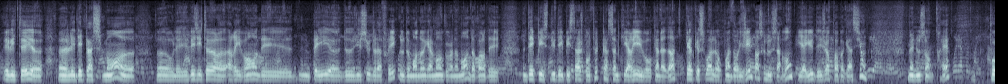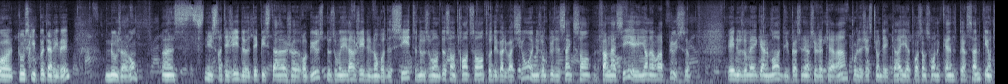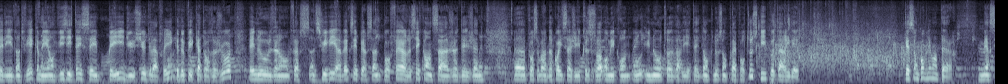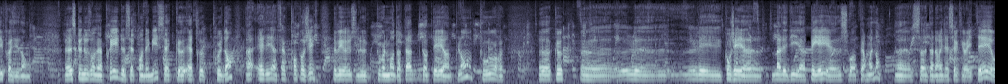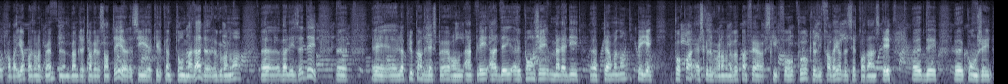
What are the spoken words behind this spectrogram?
éviter euh, euh, les déplacements euh, les visiteurs arrivant des pays du sud de l'Afrique. Nous demandons également au gouvernement d'avoir du dépistage pour toute personne qui arrive au Canada, quel que soit leur point d'origine, parce que nous savons qu'il y a eu déjà propagation. Mais nous sommes prêts pour tout ce qui peut arriver. Nous avons une stratégie de dépistage robuste. Nous avons élargi le nombre de sites. Nous avons 230 centres d'évaluation et nous avons plus de 500 pharmacies et il y en aura plus. Et nous avons également du personnel sur le terrain pour la gestion des cas. Il y a 375 personnes qui ont été identifiées comme ayant visité ces pays du sud de l'Afrique depuis 14 jours. Et nous allons faire un suivi avec ces personnes pour faire le séquençage des gènes euh, pour savoir de quoi il s'agit, que ce soit Omicron ou une autre variété. Donc, nous sommes prêts pour tout ce qui peut arriver. Question complémentaire. Merci, Président. Euh, ce que nous avons appris de cette pandémie, c'est qu'être prudent a aidé à faire propager le virus. Le gouvernement doit adopter un plan pour euh, que euh, les congés maladie payés soient permanents. ça donnerait la sécurité aux travailleurs, par exemple, Brampton, de travail de santé. si quelqu'un tombe malade, le gouvernement va les aider. Et euh, la plupart des experts ont appelé à des euh, congés maladie euh, permanents payés. Pourquoi est-ce que le gouvernement ne veut pas faire ce qu'il faut pour que les travailleurs de cette province aient des congés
